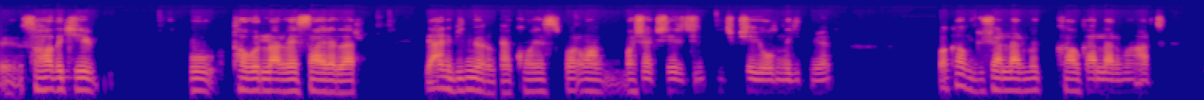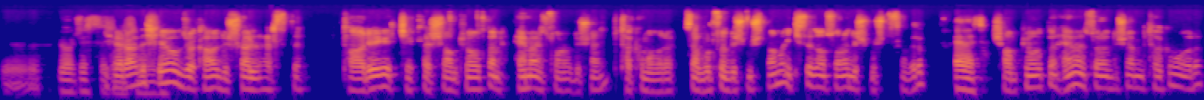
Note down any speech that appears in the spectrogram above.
Ee, sahadaki bu tavırlar vesaireler. Yani bilmiyorum. Yani Konya Spor ama Başakşehir için hiçbir şey yolunda gitmiyor. Bakalım düşerler mi kalkarlar mı artık e, göreceğiz. Herhalde sonunda. şey olacak abi düşerlerse de. Tarihe geçecekler şampiyonluktan hemen sonra düşen bir takım olarak. Mesela Bursa düşmüştü ama iki sezon sonra düşmüştü sanırım. Evet. Şampiyonluktan hemen sonra düşen bir takım olarak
